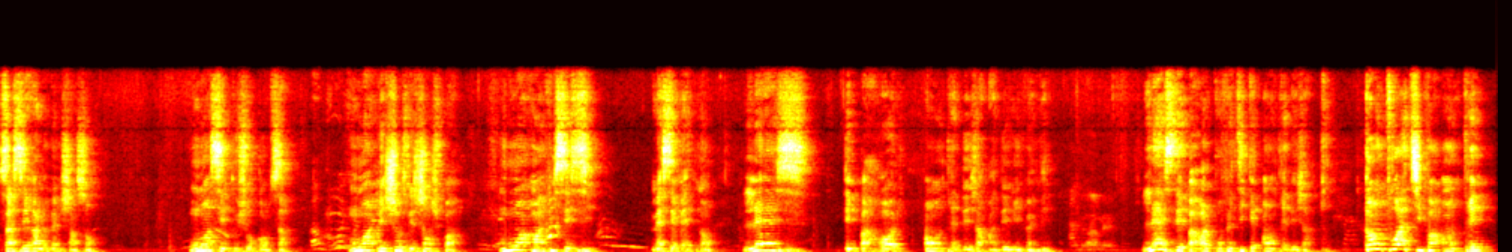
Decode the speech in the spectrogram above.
Ça sera la même chanson. Moi, c'est toujours comme ça. Moi, les choses ne changent pas. Moi, ma vie, c'est si. Mais c'est maintenant. Laisse tes paroles entrent déjà en 2022. Laisse tes paroles prophétiques entrent déjà. Quand toi, tu vas entrer,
